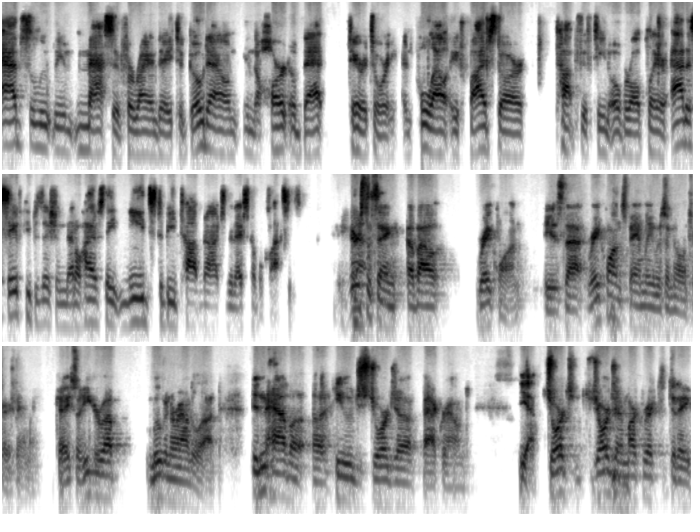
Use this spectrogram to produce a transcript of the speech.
absolutely massive for Ryan Day to go down in the heart of that territory and pull out a five-star top 15 overall player at a safety position that Ohio State needs to be top notch in the next couple classes. Here's the thing about Raekwon is that Raekwon's family was a military family. Okay, so he grew up moving around a lot. Didn't have a, a huge Georgia background. Yeah. George Georgia and Mark Richt did a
